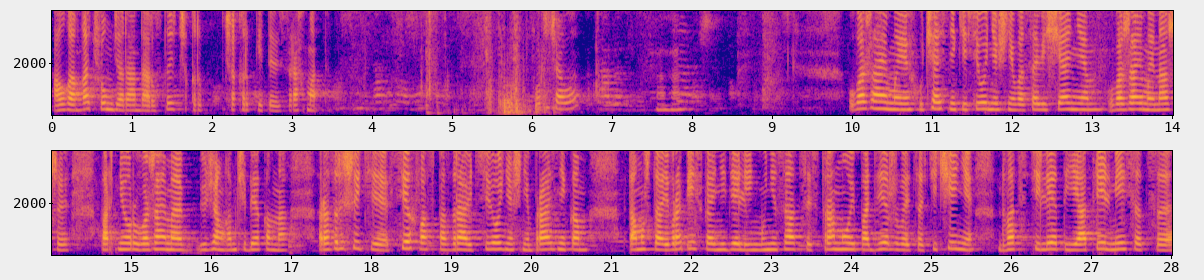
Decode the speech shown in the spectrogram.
алганга чоң жарандарыбызды чакырып чакырып кетебиз. Рахмат. Орусчабы Уважаемые участники сегодняшнего совещания, уважаемые наши партнеры, уважаемая Бюджан Гамчебековна, разрешите всех вас поздравить с сегодняшним праздником, потому что Европейская неделя иммунизации страной поддерживается в течение 20 лет, и апрель месяц э,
